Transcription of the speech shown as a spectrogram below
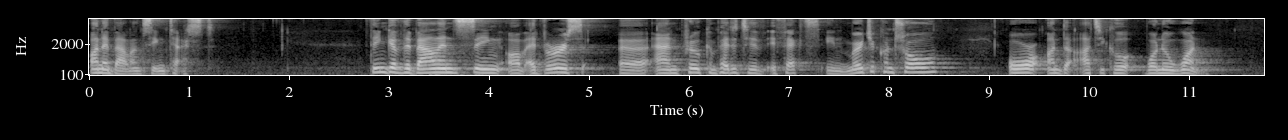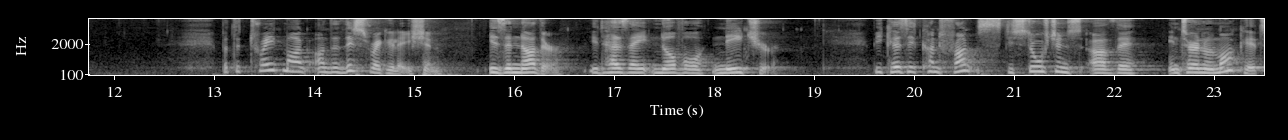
on a balancing test. Think of the balancing of adverse uh, and pro competitive effects in merger control or under Article 101. But the trademark under this regulation is another. It has a novel nature because it confronts distortions of the internal market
